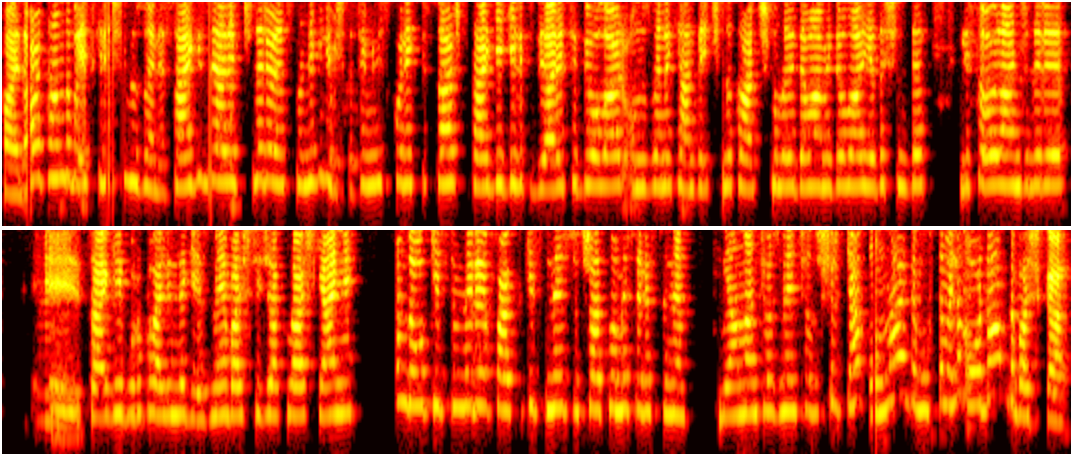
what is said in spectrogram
fayda var. Tam da bu etkileşim üzerine sergi ziyaretçileri arasında ne bileyim işte feminist kolektifler sergiye gelip ziyaret ediyorlar. Onun üzerine kendi içinde tartışmaları devam ediyorlar. Ya da şimdi lise öğrencileri e, sergiyi grup halinde gezmeye başlayacaklar. Yani tam da o kesimleri, farklı kesimleri sıçratma meselesini bir yandan çözmeye çalışırken onlar da muhtemelen oradan da başka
